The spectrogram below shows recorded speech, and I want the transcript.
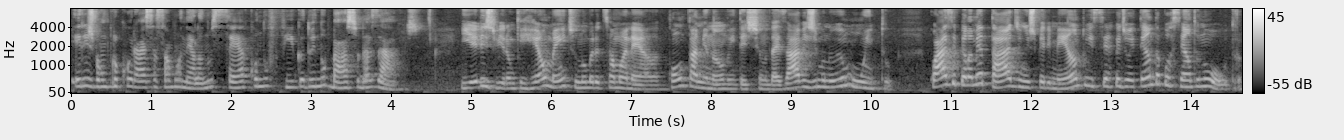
eles vão procurar essa salmonela no seco, no fígado e no baço das aves. E eles viram que realmente o número de salmonela contaminando o intestino das aves diminuiu muito, quase pela metade em um experimento e cerca de 80% no outro.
